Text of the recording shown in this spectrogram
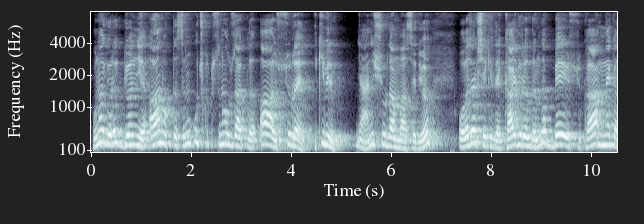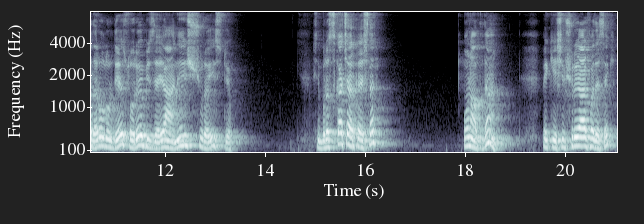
Buna göre gönye A noktasının uç kutusuna uzaklığı A üssü R 2 birim. Yani şuradan bahsediyor. Olacak şekilde kaydırıldığında B üssü K ne kadar olur diye soruyor bize. Yani şurayı istiyor. Şimdi burası kaç arkadaşlar? 16 değil mi? Peki şimdi şuraya alfa desek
